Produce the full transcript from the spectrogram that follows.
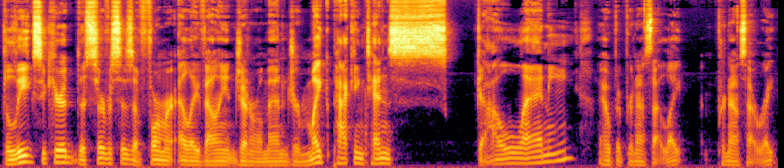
The league secured the services of former LA Valiant general manager Mike Packington Szklany, I hope I pronounced that light, pronounced that right,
